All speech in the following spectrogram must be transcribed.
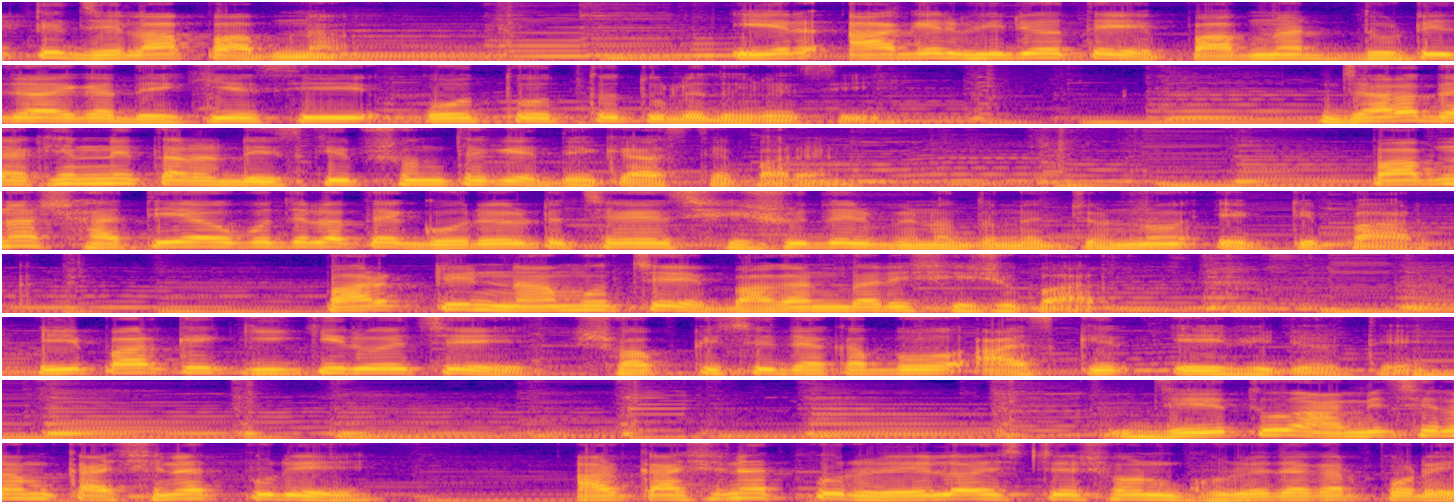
একটি জেলা পাবনা। এর আগের ভিডিওতে পাবনার দুটি জায়গা দেখিয়েছি ও তথ্য তুলে ধরেছি। যারা দেখেননি তারা ডিসক্রিপশন থেকে দেখে আসতে পারেন। পাবনার সাতিয়া উপজেলাতে গড়ে উঠেছে শিশুদের বিনোদনের জন্য একটি পার্ক। পার্কটির নাম হচ্ছে বাগানবাড়ি শিশু পার্ক। এই পার্কে কি কি রয়েছে সব কিছু দেখাবো আজকের এই ভিডিওতে। যেহেতু আমি ছিলাম কাশীনাথপুরে আর কাশীনাথপুর রেলওয়ে স্টেশন ঘুরে দেখার পরে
